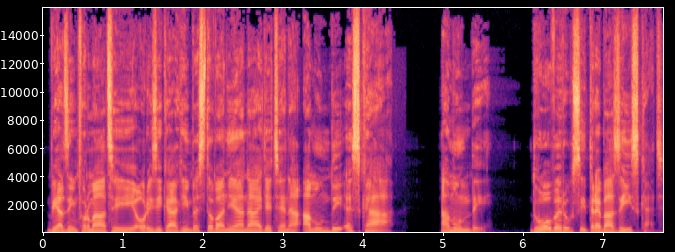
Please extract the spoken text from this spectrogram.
Viac informácií o rizikách investovania nájdete na amundi.sk. Amundi. Dôveru si treba získať.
